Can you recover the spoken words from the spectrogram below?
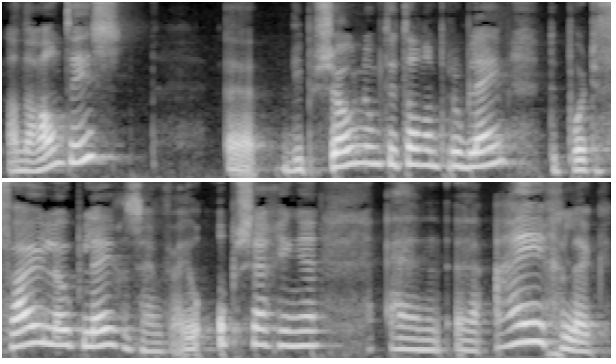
aan de hand is. Uh, die persoon noemt het dan een probleem. De portefeuille loopt leeg, er zijn veel opzeggingen. En eigenlijk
